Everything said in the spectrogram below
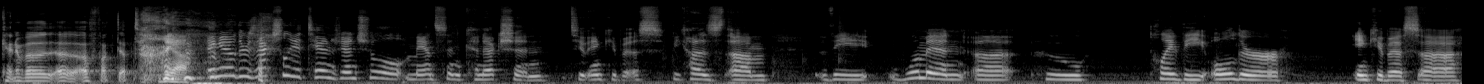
kind of a, a, a fucked up time. Yeah, And you know, there's actually a tangential Manson connection to Incubus because um, the woman uh, who played the older Incubus, uh,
